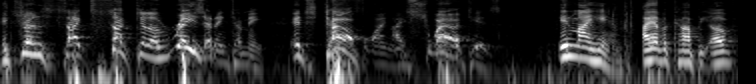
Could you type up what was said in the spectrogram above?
It sounds like circular reasoning to me. It's terrifying, I swear it is. In my hand, I have a copy of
